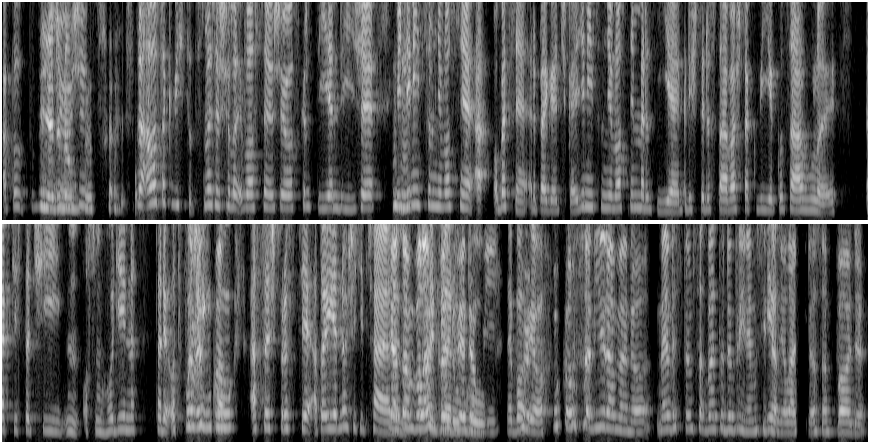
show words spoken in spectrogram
a to, to, to Jednou že, kuse. No ale tak víš co, to jsme řešili i vlastně, že jo, skrz D&D, že Mhm. jediný, co mě vlastně, a obecně RPGčka, jediný, co mě vlastně mrzí je, když ty dostáváš takový jako záhuly, tak ti stačí hm, 8 hodin tady odpočinku a seš prostě, a to je jedno, že ti třeba, já, nevím, tam volám usekli ruku, bezvědomí. nebo jo, Pokousaný rameno. Ne, vyspím se, bude to dobrý, nemusíte Jo. mě léčit, já jsem v pohodě.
